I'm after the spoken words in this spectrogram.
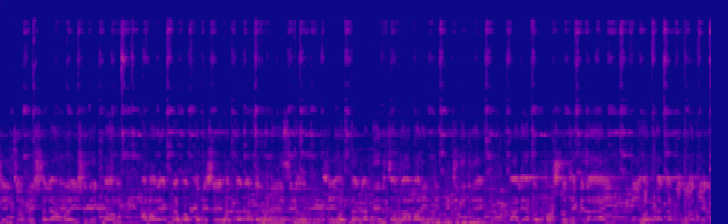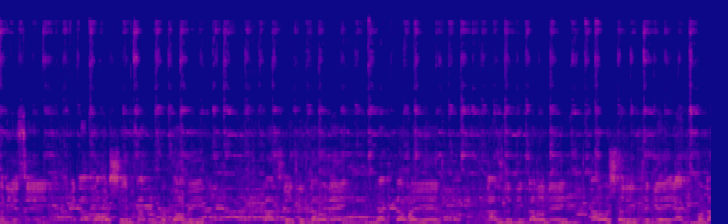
সেই চব্বিশ সালে আমরা এসে দেখলাম, আবার একটা পক্ষ দেশে হত্যাকাণ্ড ঘটিয়েছিল। সেই হত্যাকাণ্ডের জন্য আবার ইন্ডিমিনিটি দিবে। তাহলে এখন প্রশ্ন থেকে যায়, এই হত্যাকাণ্ডগুলো কে ঘটিয়েছে, এটা রহস্য উদ্ঘাটন করতে হবে। রাজনৈতিক কারণে একটা মায়ের, রাজনৈতিক কারণে কারোর শরীর থেকে এক ফোঁটা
